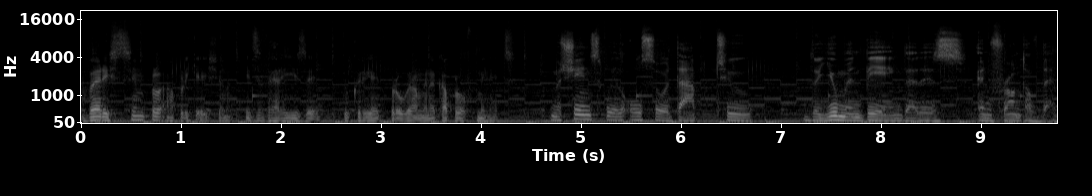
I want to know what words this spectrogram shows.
very simple application. It's very easy to create program in a couple of minutes. Machines will also adapt to the human being that is in front of them.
